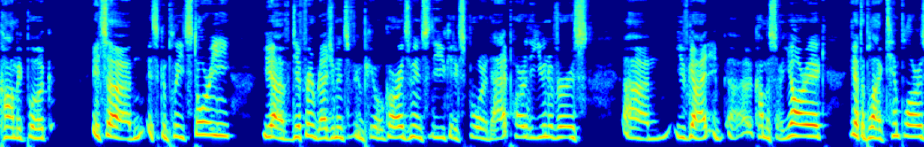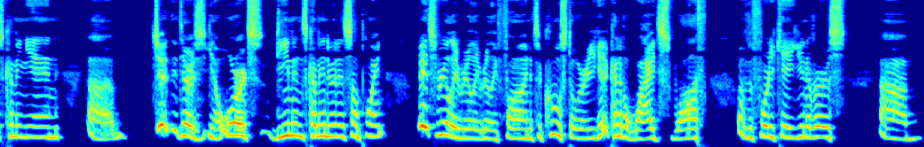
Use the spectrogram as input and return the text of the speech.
comic book. It's a it's a complete story. You have different regiments of Imperial Guardsmen so that you could explore that part of the universe. Um, you've got uh, Commissar Yarrick. You got the Black Templars coming in. Um, there's you know orcs, demons come into it at some point. It's really, really, really fun. It's a cool story. You get kind of a wide swath of the 40k universe. Um,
